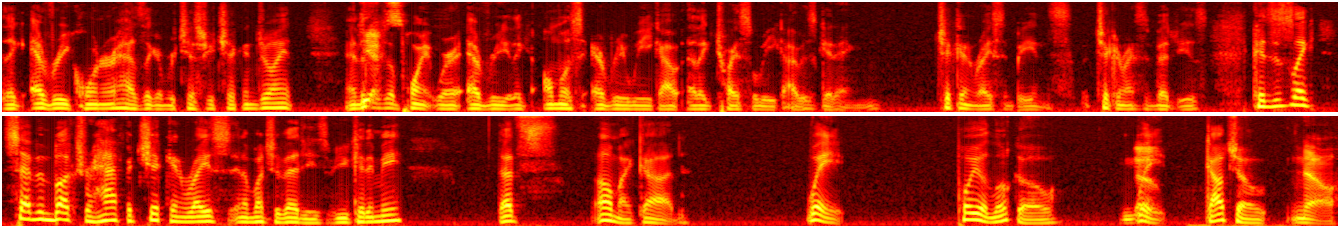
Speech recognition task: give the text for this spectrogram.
like every corner has like a rotisserie chicken joint, and there was a point where every like almost every week, I, like twice a week, I was getting chicken, rice, and beans, chicken, rice, and veggies, because it's like seven bucks for half a chicken, rice, and a bunch of veggies. Are you kidding me? That's oh my god. Wait, Pollo Loco. No. Wait, Gaucho. no,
